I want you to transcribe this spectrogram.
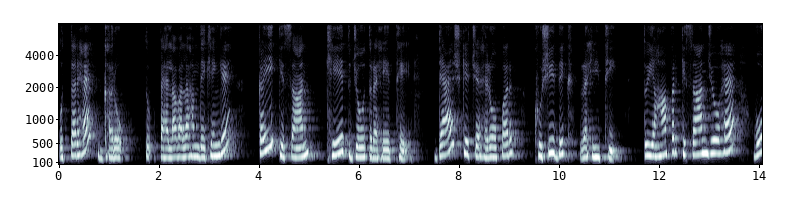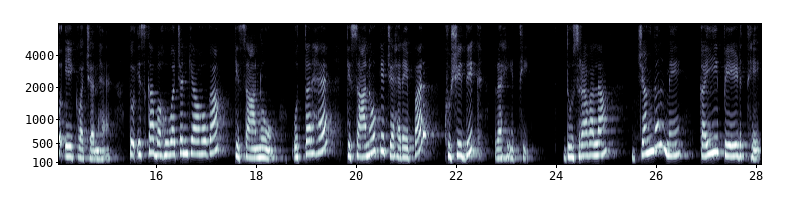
उत्तर है घरों। तो पहला वाला हम देखेंगे। कई किसान खेत जोत रहे थे। डैश के चेहरों पर खुशी दिख रही थी। तो यहाँ पर किसान जो है, वो एक वचन है। तो इसका बहुवचन क्या होगा? किसानों। उत्तर है किसानों के चेहरे पर खुशी दिख रही थी। दूसरा वाला, जंगल में कई पेड़ थे।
